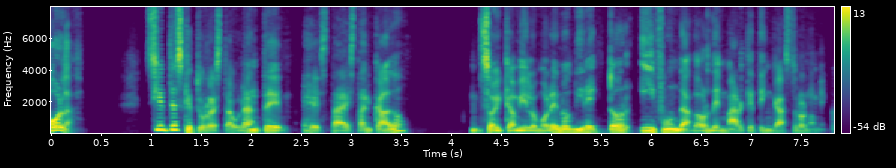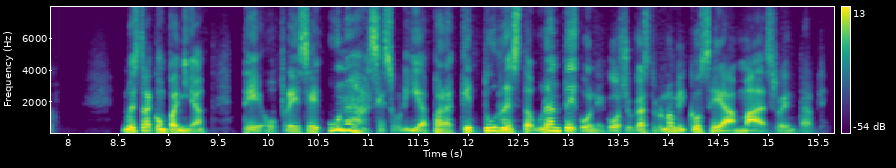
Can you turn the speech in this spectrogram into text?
Hola. ¿Sientes que tu restaurante está estancado? Soy Camilo Moreno, director y fundador de Marketing Gastronómico. Nuestra compañía te ofrece una asesoría para que tu restaurante o negocio gastronómico sea más rentable,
